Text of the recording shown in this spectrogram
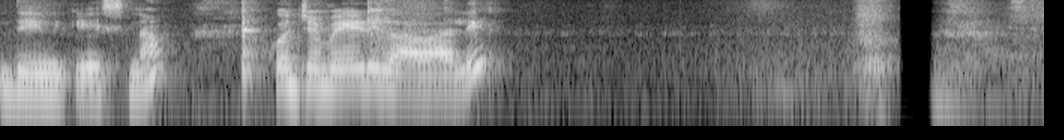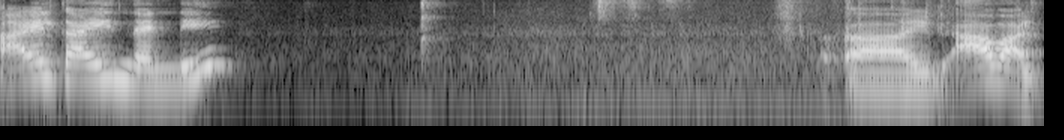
దీనికి వేసిన. కొంచెం వేడి కావాలి. ఆయిల్ కాయిందండి. ఆవాలు.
